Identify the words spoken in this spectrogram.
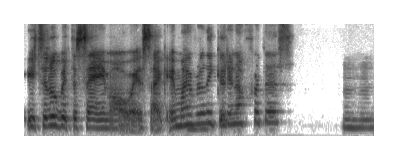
it's a little bit the same always like am i mm-hmm. really good enough for this mm-hmm.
